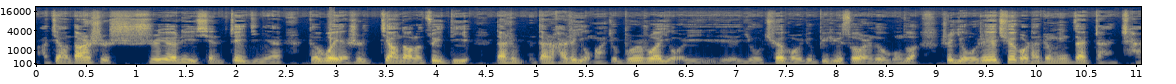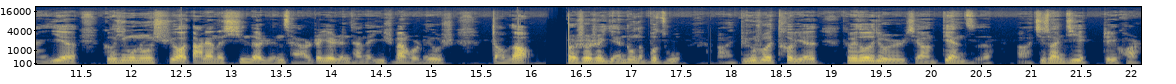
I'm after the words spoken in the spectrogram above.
啊降。当然是失业率现这几年德国也是降到了最低。但是但是还是有嘛，就不是说有有缺口就必须所有人都有工作，是有这些缺口，它证明在展产业革新过程中需要大量的新的人才，而这些人才呢一时半会儿他又是找不到，或者说是严重的不足啊。比如说特别特别多的就是像电子啊、计算机这一块儿。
